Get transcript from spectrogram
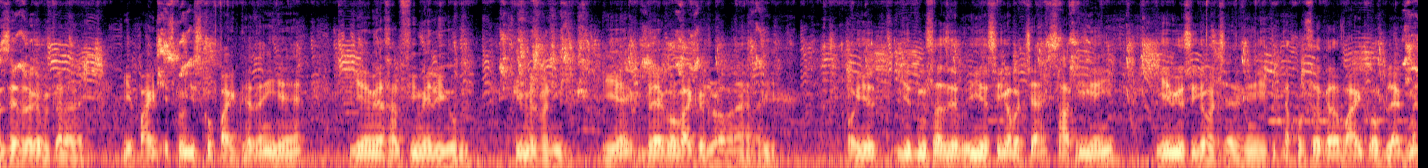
जेबरा का भी कलर है। ये पाइट इसको इसको पाइट कहते हैं। ये है, ये मेरे ख्याल फीमेल ही होगी। फीमेल बनेगी। ये ब्लैक और वाइट का जोड़ा बनाया था ये। और ये ये दूसरा ये उसी का बच्चा है। साथ ही यही, ये भी उसी का बच्चा है। देखें, ये कितना खूबसूरत कलर वाइट और ब्लैक में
